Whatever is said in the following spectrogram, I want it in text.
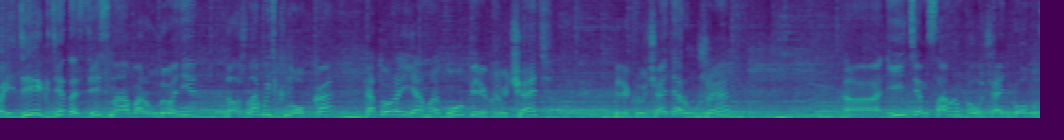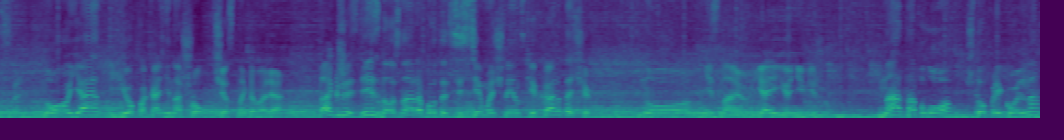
По идее, где-то здесь на оборудовании должна быть кнопка, которой я могу переключать, переключать оружие э, и тем самым получать бонусы. Но я ее пока не нашел, честно говоря. Также здесь должна работать система членских карточек, но не знаю, я ее не вижу. На табло, что прикольно,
